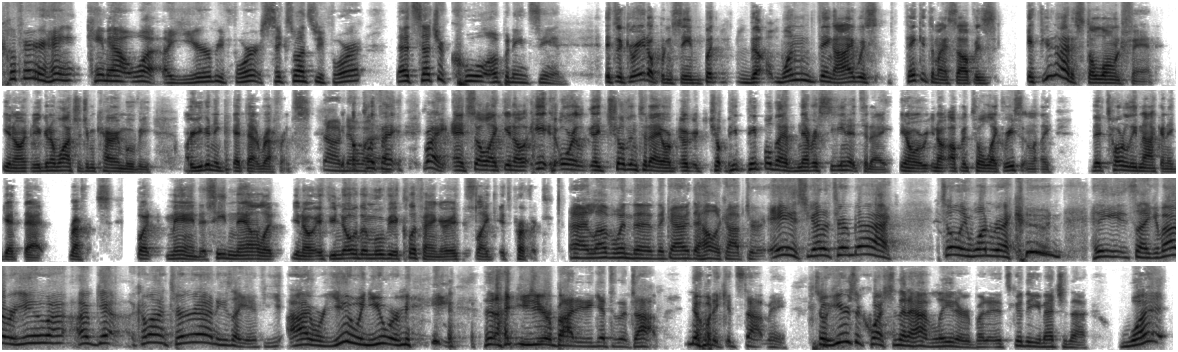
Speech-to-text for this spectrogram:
Cliffhanger hang, came out what a year before, six months before. That's such a cool opening scene. It's a great opening scene, but the one thing I was thinking to myself is, if you're not a Stallone fan, you know, and you're going to watch a Jim Carrey movie, are you going to get that reference? Oh, You no know, way. right? And so, like you know, it, or like children today, or, or ch- people that have never seen it today, you know, or you know, up until like recently, they're totally not going to get that reference. But man, does he nail it? You know, if you know the movie a cliffhanger, it's like it's perfect. I love when the the guy with the helicopter, Ace, you got to turn back. It's only one raccoon, and he, it's like, if I were you, I, I'd get. Come on, turn around. He's like, if I were you and you were me, then I'd use your body to get to the top. Nobody can stop me. So here's a question that I have later, but it's good that you mentioned that. What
